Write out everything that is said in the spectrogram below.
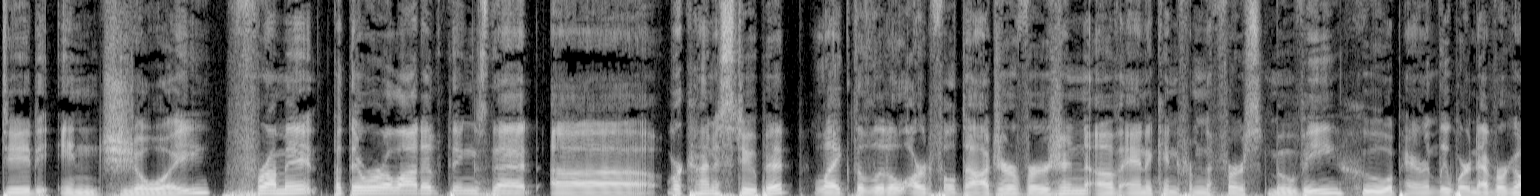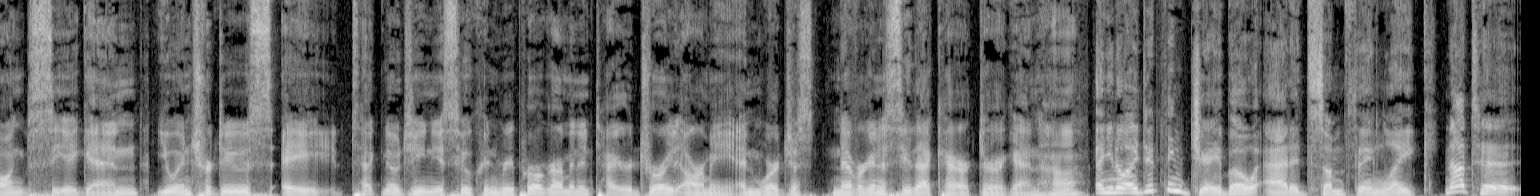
did enjoy from it, but there were a lot of things that uh, were kind of stupid, like the little Artful Dodger version of Anakin from the first movie, who apparently we're never going to see again. You introduce a techno genius who can reprogram an entire droid army, and we're just never going to see that character again, huh? And you know, I did think Jaybo added something like, not to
